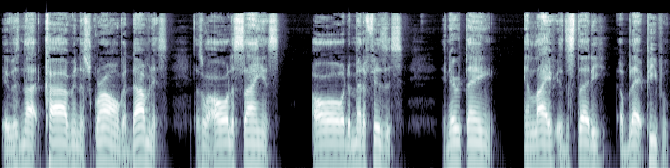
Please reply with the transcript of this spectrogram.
If it's not carbon or strong or dominance, that's why all the science, all the metaphysics, and everything in life is the study of black people.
